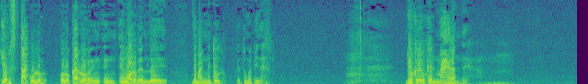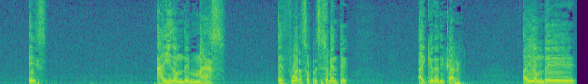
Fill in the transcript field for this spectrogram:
y obstáculos, colocarlos en, en, orden de, de magnitud que tú me pides. Yo creo que el más grande es ahí donde más esfuerzo precisamente hay que dedicar. Ahí donde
